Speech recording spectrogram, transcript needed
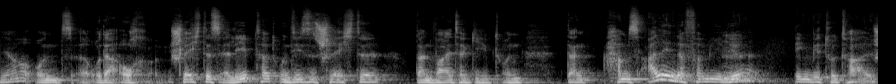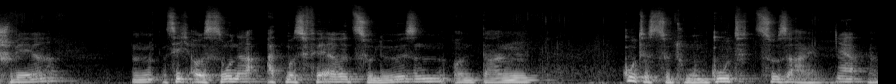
ja, und, äh, oder auch Schlechtes erlebt hat und dieses Schlechte dann weitergibt. Und dann haben es alle in der Familie mhm irgendwie total schwer, hm, sich aus so einer Atmosphäre zu lösen und dann Gutes zu tun, gut zu sein. Ja. ja.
